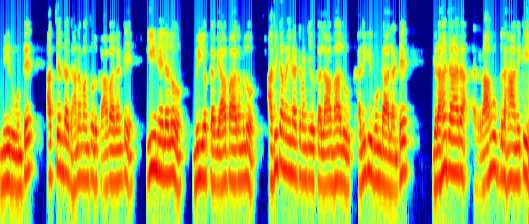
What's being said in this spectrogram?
మీరు ఉంటే అత్యంత ధనవంతులు కావాలంటే ఈ నెలలో మీ యొక్క వ్యాపారంలో అధికమైనటువంటి యొక్క లాభాలు కలిగి ఉండాలంటే గ్రహచార రాహుగ్రహానికి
